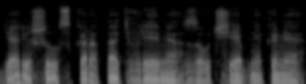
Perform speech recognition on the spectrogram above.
я решил скоротать время за учебниками.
